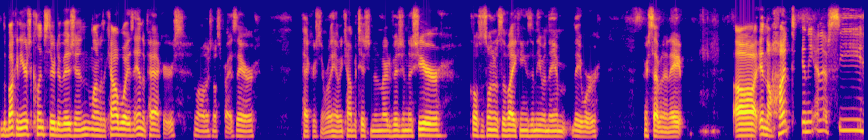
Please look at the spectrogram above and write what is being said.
the Buccaneers clinched their division along with the Cowboys and the Packers. Well, there's no surprise there. Packers didn't really have any competition in our division this year. Closest one was the Vikings, and even they they were they're seven and eight. Uh, in the hunt in the NFC,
